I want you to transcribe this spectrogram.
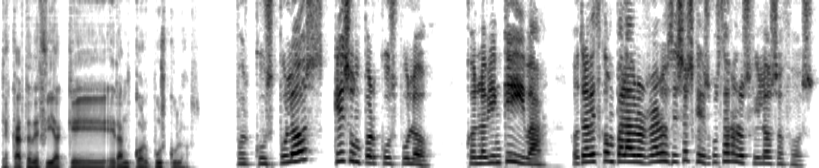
Descartes decía que eran corpúsculos. ¿Porcúsculos? ¿Qué es un porcúsculo? Con lo bien que iba. Otra vez con palabras raros de esos que les gustan a los filósofos.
